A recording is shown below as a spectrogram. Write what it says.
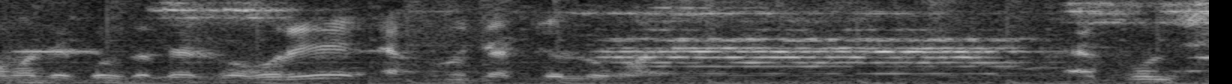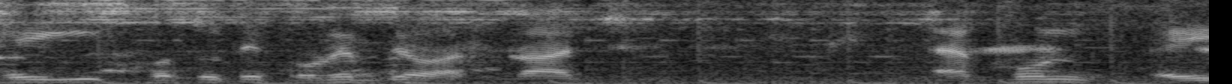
আমাদের কলকাতা শহরে এখনও জাজ্জল্যমান। এখন সেই ক্ষততে প্রলেপ দেওয়ার কাজ, এখন এই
